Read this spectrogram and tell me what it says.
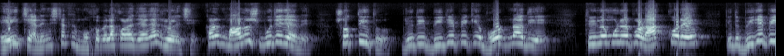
এই চ্যালেঞ্জটাকে মোকাবেলা করার জায়গায় রয়েছে। কারণ মানুষ বুঝে যাবে, সত্যিই তো, যদি বিজেপিকে ভোট না দিয়ে তৃণমূলের উপর রাগ করে, কিন্তু বিজেপি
